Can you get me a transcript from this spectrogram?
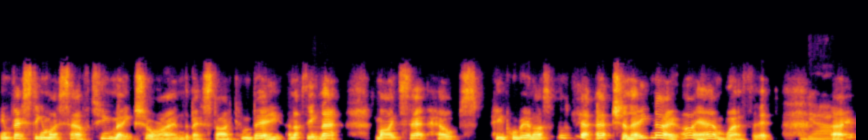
investing in myself to make sure I am the best I can be. And I think mm. that mindset helps people realize, well, yeah, actually, no, I am worth it. Yeah. So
